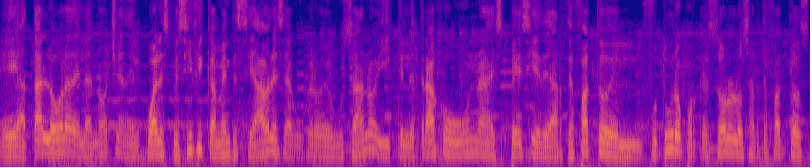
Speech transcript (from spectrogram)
eh, a tal hora de la noche en el cual específicamente se abre ese agujero de gusano y que le trajo una especie de artefacto del futuro porque solo los artefactos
